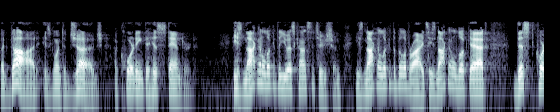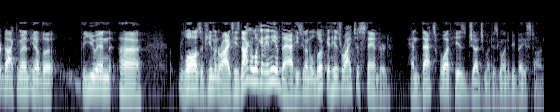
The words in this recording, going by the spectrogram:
But God is going to judge according to His standard. He's not going to look at the U.S. Constitution. He's not going to look at the Bill of Rights. He's not going to look at this court document, you know, the, the UN uh, laws of human rights. He's not going to look at any of that. He's going to look at his righteous standard, and that's what his judgment is going to be based on.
